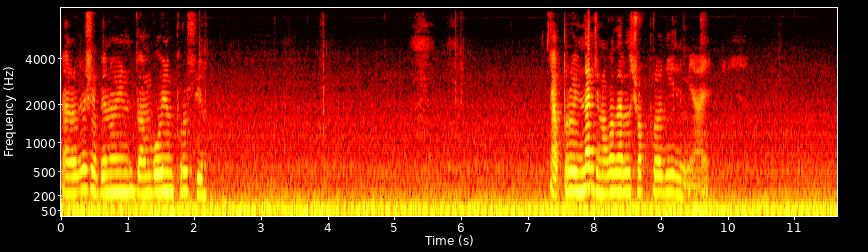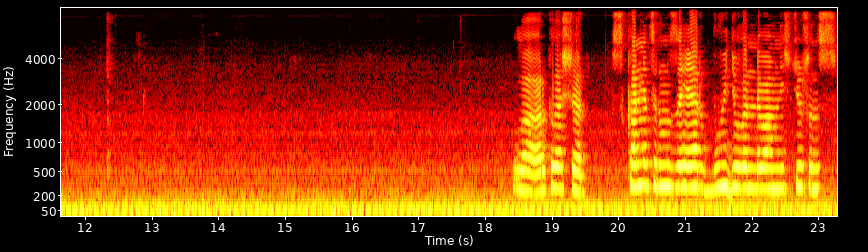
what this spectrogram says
Yani arkadaşlar ben oyun ben bu oyunun prosuyum. Ya proyum derken o kadar da çok pro değilim yani. Valla arkadaşlar Scania eğer bu videoların devamını istiyorsanız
